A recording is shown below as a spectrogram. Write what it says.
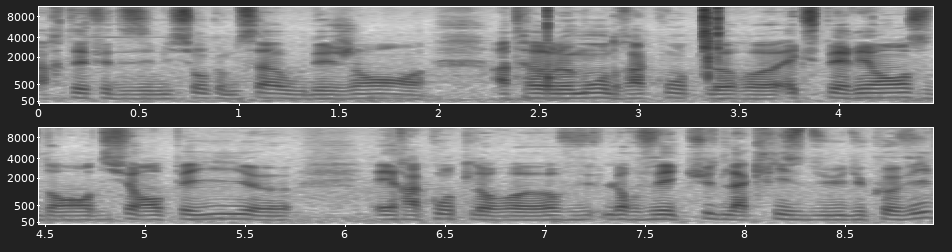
Arte fait des émissions comme ça où des gens euh, à travers le monde racontent leur euh, expérience dans différents pays et racontent leur, vécu de la crise du, du Covid.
